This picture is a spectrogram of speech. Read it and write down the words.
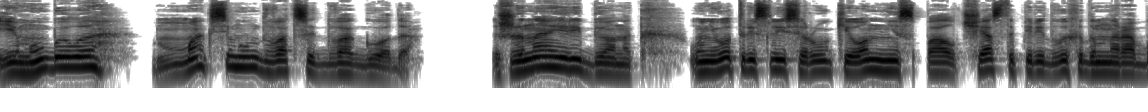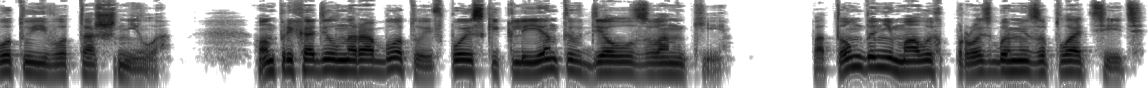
Ему было максимум 22 года. Жена и ребенок, у него тряслись руки, он не спал, часто перед выходом на работу его тошнило. Он приходил на работу и в поиске клиентов делал звонки. Потом донимал их просьбами заплатить.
